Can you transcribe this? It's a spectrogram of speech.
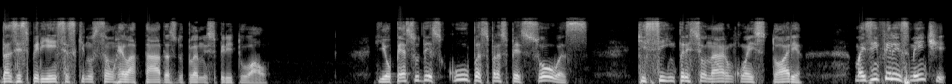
das experiências que nos são relatadas do plano espiritual. E eu peço desculpas para as pessoas que se impressionaram com a história mas infelizmente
